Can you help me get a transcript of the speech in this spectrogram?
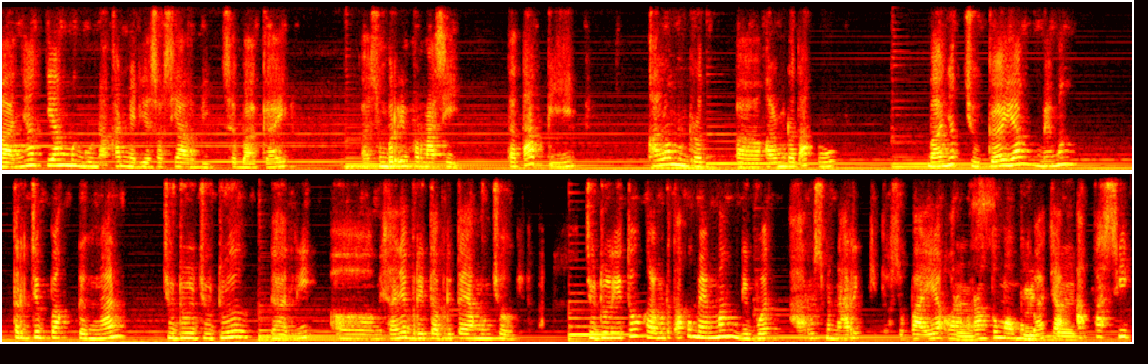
banyak yang menggunakan media sosial sebagai uh, sumber informasi. Tetapi kalau menurut uh, kalau menurut aku banyak juga yang memang terjebak dengan judul-judul dari uh, misalnya berita-berita yang muncul gitu kan. Judul itu kalau menurut aku memang dibuat harus menarik gitu supaya orang-orang tuh mau membaca apa sih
